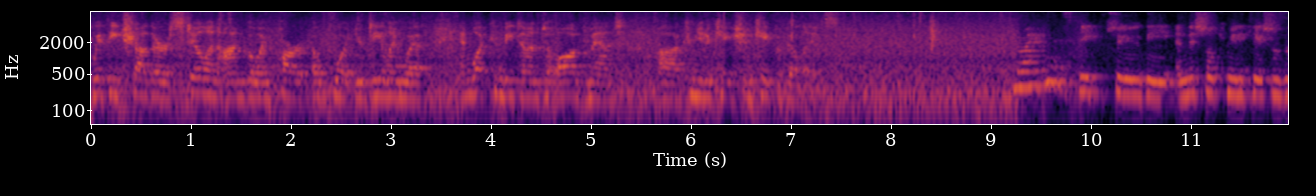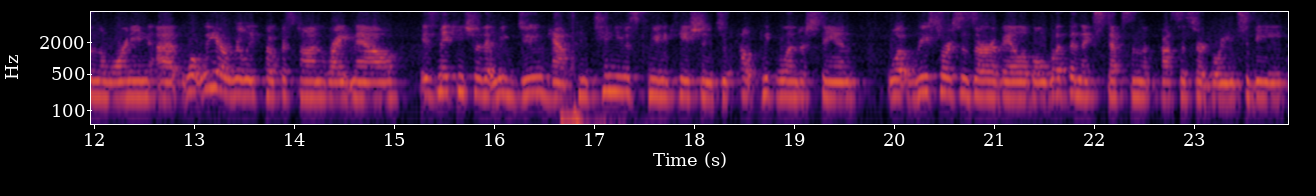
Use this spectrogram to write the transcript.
with each other, still an ongoing part of what you're dealing with, and what can be done to augment uh, communication capabilities? No, I can't speak to the initial communications and the warning. Uh, what we are really focused on right now is making sure that we do have continuous communication to help people understand what resources are available, what the next steps in the process are going to be,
